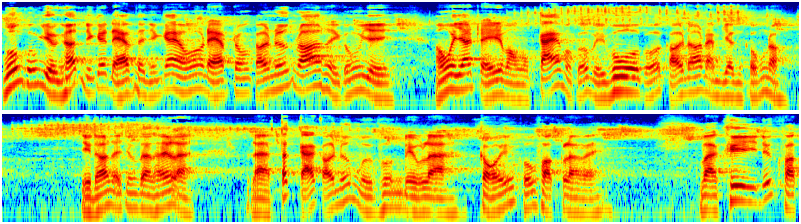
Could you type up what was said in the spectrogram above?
Muốn cúng dường hết những cái đẹp thì những cái không có đẹp trong cõi nước đó thì cũng gì, không có giá trị bằng một cái mà của vị vua của cõi đó đem dân cúng đâu. Thì đó để chúng ta thấy là là tất cả cõi nước mười phương đều là cõi của phật là vậy. Và khi đức phật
